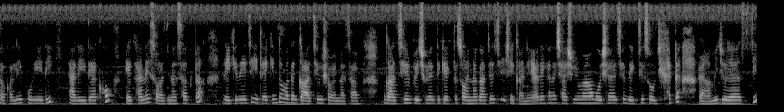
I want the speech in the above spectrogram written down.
সকালেই পড়িয়ে দিই। আর এই দেখো, এখানে সজনা শাকটা রেখে দিয়েছি। এটাই কিন্তু আমাদের গাছের সয়না শাক। গাছের পেছনের দিকে একটা সয়না গাছ আছে সেখানে। আর এখানে শাশুড়ি মাও বসে আছে, দেখছে সবজি কাটা। আর আমি চলে আসছি।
